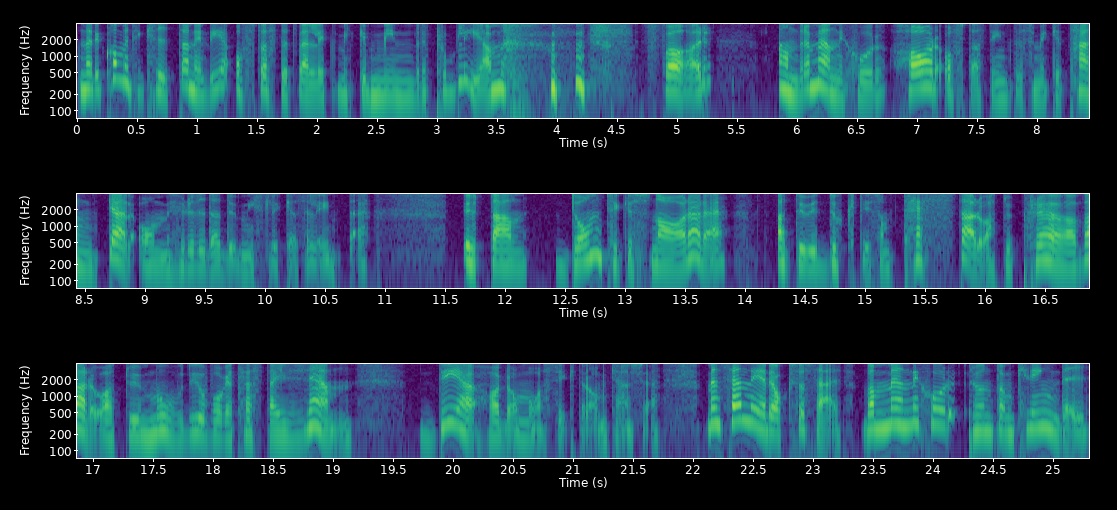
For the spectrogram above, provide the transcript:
när det kommer till kritan är det oftast ett väldigt mycket mindre problem. För andra människor har oftast inte så mycket tankar om huruvida du misslyckas eller inte. Utan de tycker snarare att du är duktig som testar och att du prövar och att du är modig och vågar testa igen. Det har de åsikter om kanske. Men sen är det också så här, vad människor runt omkring dig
